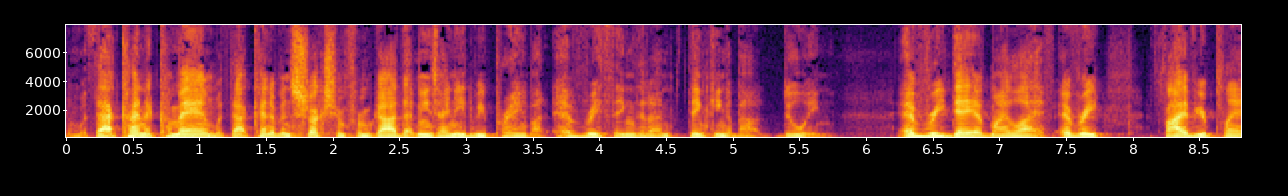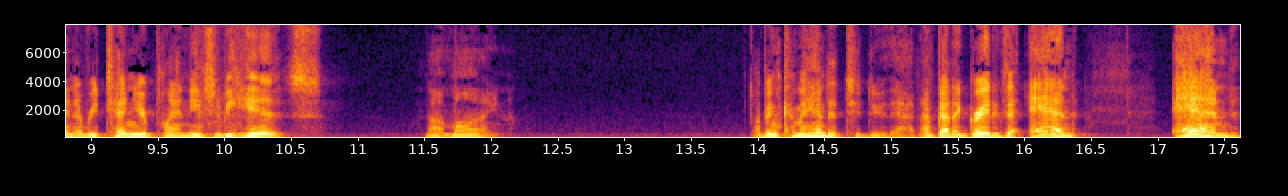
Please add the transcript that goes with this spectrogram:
And with that kind of command, with that kind of instruction from God, that means I need to be praying about everything that I'm thinking about doing. Every day of my life, every five year plan, every 10 year plan needs to be His, not mine. I've been commanded to do that. I've got a great example. And, and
